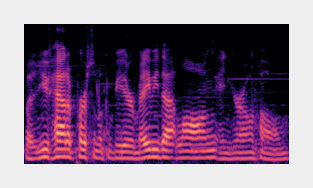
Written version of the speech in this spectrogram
But you've had a personal computer maybe that long in your own home.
